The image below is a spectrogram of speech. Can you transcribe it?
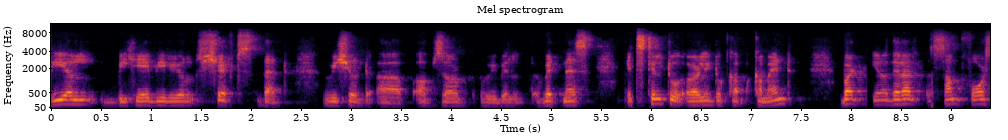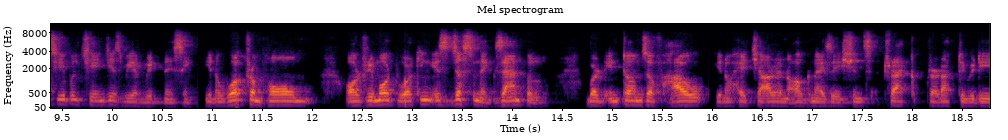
real behavioral shifts that we should uh, observe we will witness it's still too early to com- comment. But you know there are some foreseeable changes we are witnessing. You know work from home or remote working is just an example. But in terms of how you know hr and organizations track productivity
